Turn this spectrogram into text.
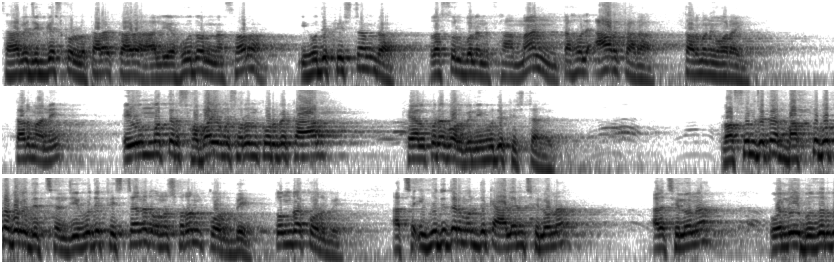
সাহাবি জিজ্ঞেস করল, তারা কারা? আল না সারা ইহুদি খ্রিস্টানরা? রাসুল বলেন, ফামান, তাহলে আর কারা? তার মানে ওরাই। তার মানে এই উম্মতের সবাই অনুসরণ করবে কার? খেয়াল করে বলবেন, ইহুদি খ্রিস্টানের রাসুল যেটা বাস্তবতা বলে দিচ্ছেন যে ইহুদি খ্রিস্টানের অনুসরণ করবে, তোমরা করবে। আচ্ছা ইহুদিদের মধ্যে কি আলেম ছিল না? আরে ছিল না? অলি বুজুর্গ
